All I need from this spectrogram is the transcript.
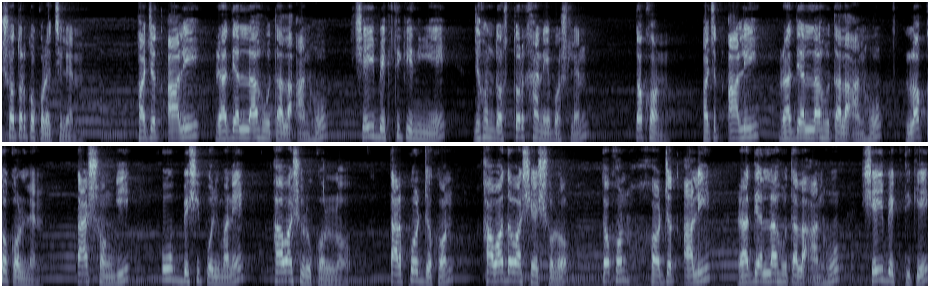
সতর্ক করেছিলেন। হজরত আলী রাদিয়াল্লাহু তালা আনহু সেই ব্যক্তিকে নিয়ে যখন দস্তরখানে বসলেন, তখন হজরত আলী রাদিয়াল্লাহু তালা আনহু লক্ষ্য করলেন, তার সঙ্গী খুব বেশি পরিমাণে খাওয়া শুরু করল। তারপর যখন খাওয়া দাওয়া শেষ হলো, তখন হজরত আলী রাদিয়াল্লাহু তালা আনহু সেই ব্যক্তিকে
